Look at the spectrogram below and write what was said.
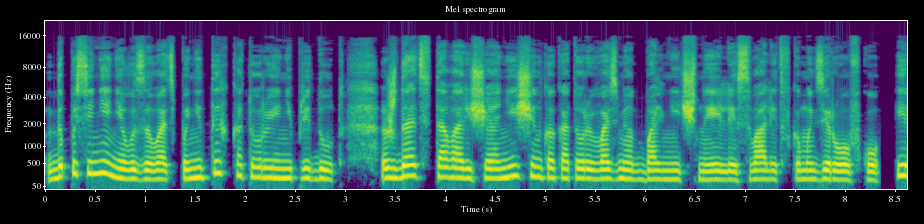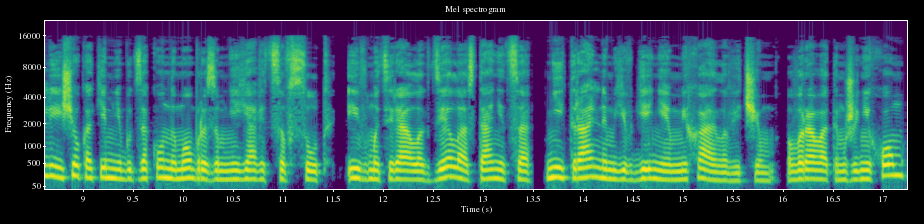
До посинения вызывать понятых, которые не придут, ждать товарища Онищенко, который возьмет больничный или свалит в командировку, или еще каким-нибудь законным образом не явится в суд, и в материалах дела останется нейтральным Евгением Михайловичем, вороватым женихом,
